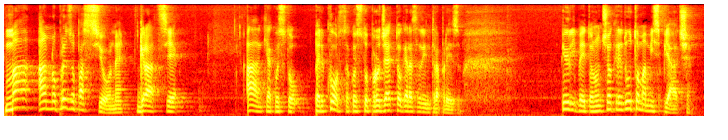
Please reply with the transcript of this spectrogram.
ma hanno preso passione grazie anche a questo percorso, a questo progetto che era stato intrapreso. Io ripeto, non ci ho creduto, ma mi spiace.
